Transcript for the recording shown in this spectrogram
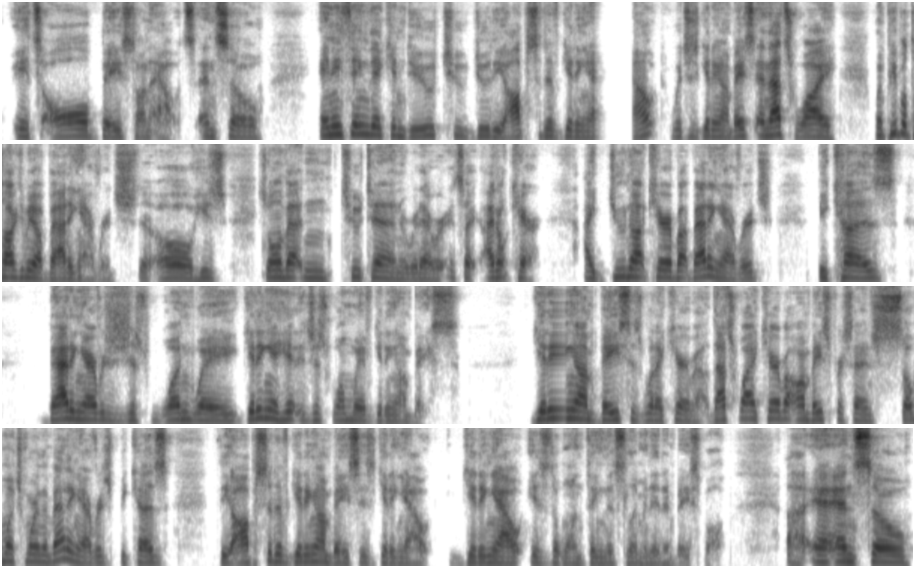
It's all based on outs. And so anything they can do to do the opposite of getting out, which is getting on base. And that's why when people talk to me about batting average, oh, he's he's only batting 210 or whatever. It's like I don't care. I do not care about batting average because batting average is just one way, getting a hit is just one way of getting on base. Getting on base is what I care about. That's why I care about on base percentage so much more than batting average because the opposite of getting on base is getting out. Getting out is the one thing that's limited in baseball. Uh, and, and, so,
